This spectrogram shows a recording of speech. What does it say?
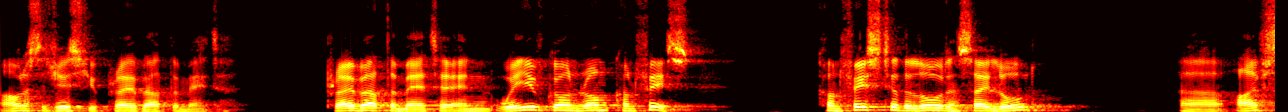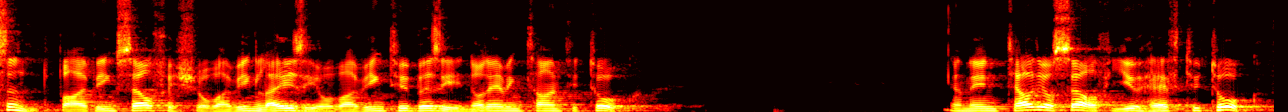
I want to suggest you pray about the matter. Pray about the matter, and where you've gone wrong, confess. Confess to the Lord and say, Lord, uh, I've sinned by being selfish or by being lazy or by being too busy, not having time to talk. And then tell yourself you have to talk.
